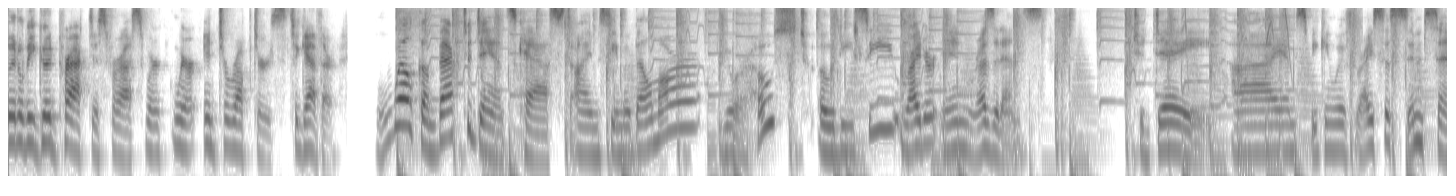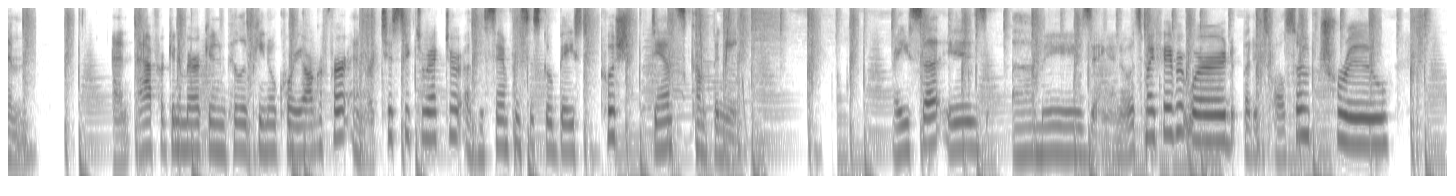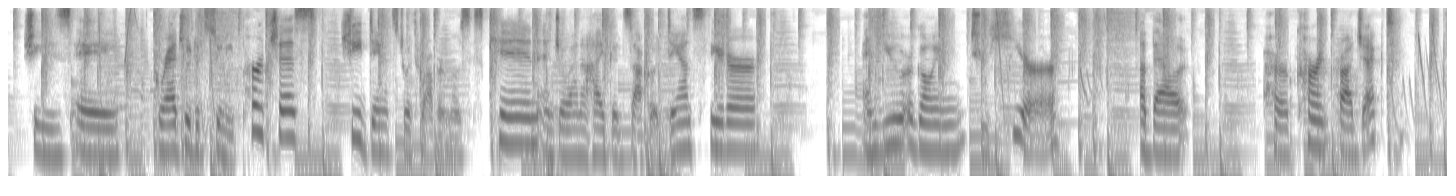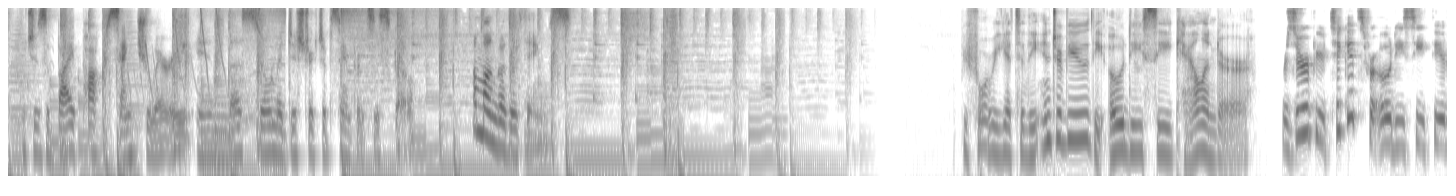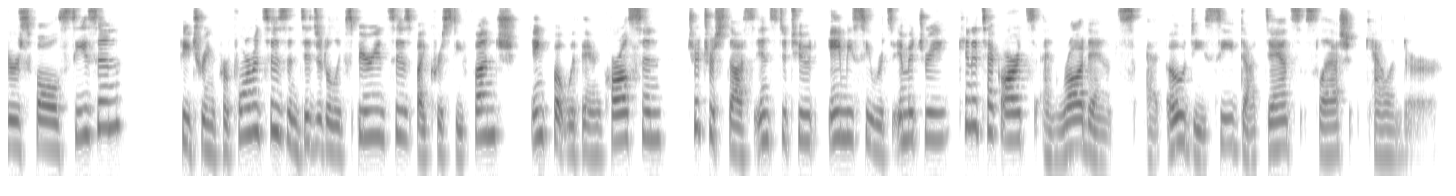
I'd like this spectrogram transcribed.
it'll be good practice for us. We're we're interrupters together. Welcome back to Dancecast. I'm Sima Belmar, your host, ODC writer in residence. Today, I am speaking with Raissa Simpson, an African American Filipino choreographer and artistic director of the San Francisco based Push Dance Company. Raissa is amazing. I know it's my favorite word, but it's also true. She's a graduate of SUNY Purchase. She danced with Robert Moses Kin and Joanna Haigood Zaccho Dance Theater. And you are going to hear about her current project, which is a BIPOC sanctuary in the Soma district of San Francisco, among other things. Before we get to the interview, the ODC calendar. Reserve your tickets for ODC Theater's fall season featuring performances and digital experiences by Christy Funsch, Inkboat with Ann Carlson, Chitresh Das Institute, Amy Seiwert's Imagery, Kinetech Arts, and Raw Dance at odc.dance slash calendar.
